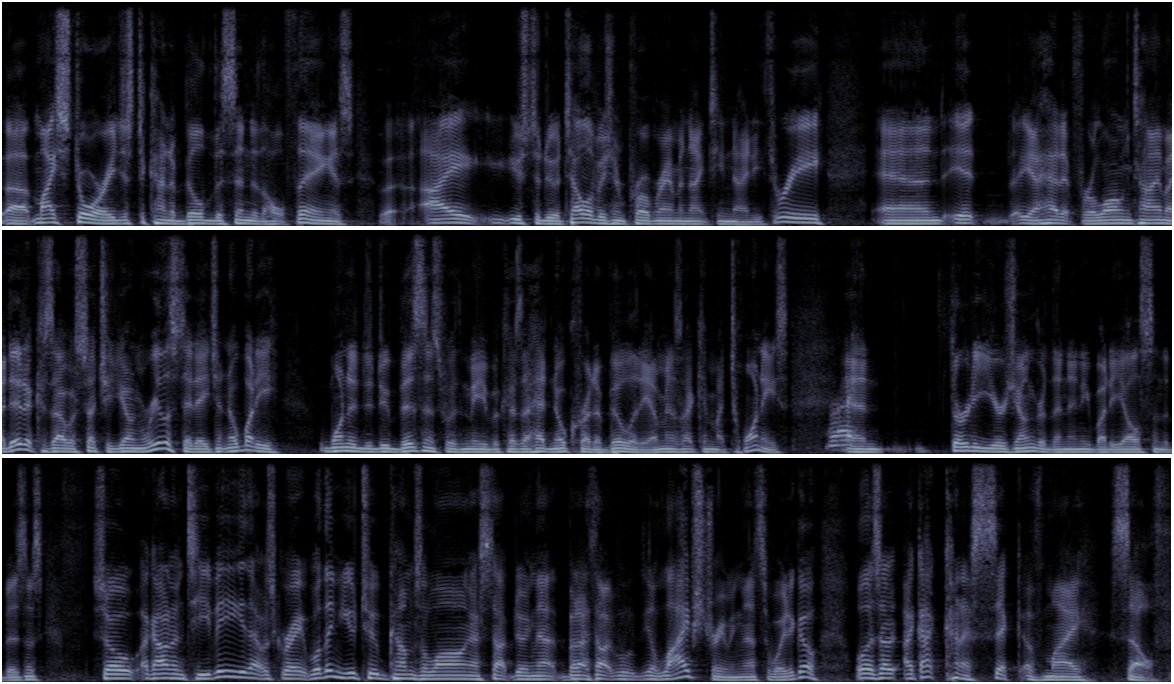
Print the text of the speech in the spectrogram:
uh, my story, just to kind of build this into the whole thing, is uh, I used to do a television program in 1993, and it I had it for a long time. I did it because I was such a young real estate agent. Nobody wanted to do business with me because I had no credibility. I mean, I was like in my 20s right. and 30 years younger than anybody else in the business. So I got on TV. That was great. Well, then YouTube comes along. I stopped doing that, but I thought well, you know, live streaming that's the way to go. Well, as I, I got kind of sick of myself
